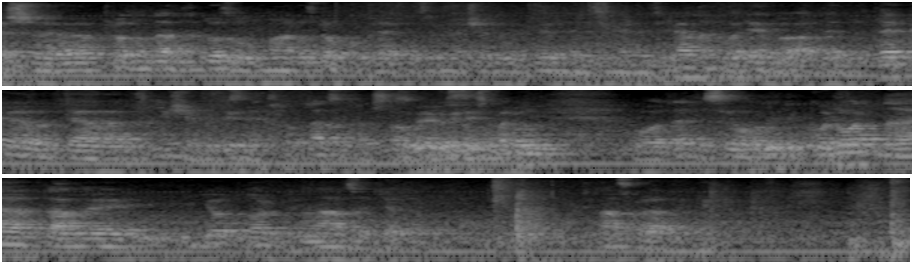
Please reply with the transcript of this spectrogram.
Перше, про надати дозвіл на розробку проєкту земель щодо відведення земельних ділянок в оренду АД ДТЕК для розміщення будівельної експлуатації та обслуговування видів споруд. Вот, это село курортное, там и идет 0,15, это 15 квадратных метров.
